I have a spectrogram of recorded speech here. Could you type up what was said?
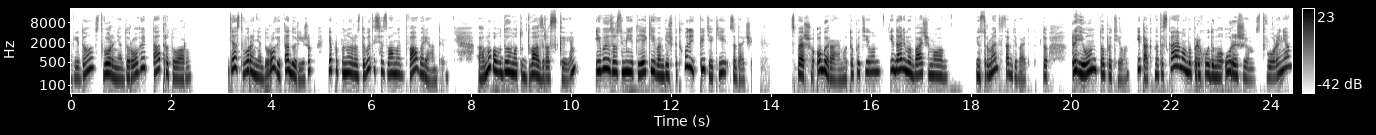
відео створення дороги та тротуару. Для створення дороги та доріжок я пропоную роздивитися з вами два варіанти. Ми побудуємо тут два зразки, і ви зрозумієте, який вам більш підходить під які задачі. Спершу обираємо топотіло, і далі ми бачимо інструмент Subdivide, тобто регіон топотіла. І так, натискаємо, ми переходимо у режим створення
